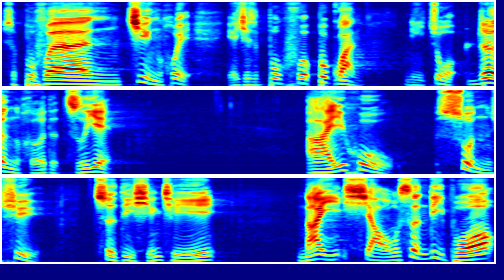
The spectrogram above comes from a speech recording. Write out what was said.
是不分敬会，也就是不不不管你做任何的职业，挨户顺序次第行起，乃以小胜利薄。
